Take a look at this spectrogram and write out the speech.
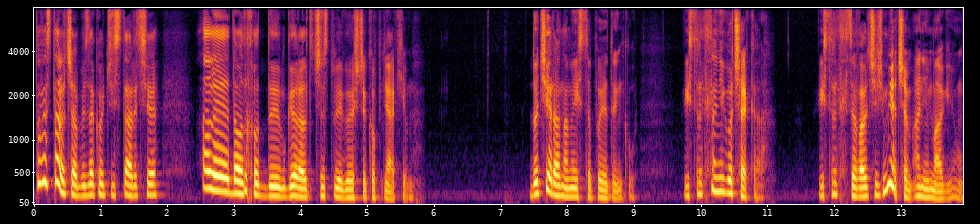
To wystarczy, aby zakończyć starcie, ale na odchodny Geralt częstuje go jeszcze kopniakiem. Dociera na miejsce pojedynku. Istret na niego czeka. Istret chce walczyć mieczem, a nie magią.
